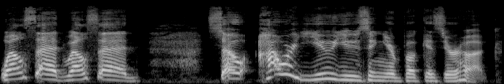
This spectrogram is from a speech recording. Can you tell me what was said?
well said. Well said. So, how are you using your book as your hook?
